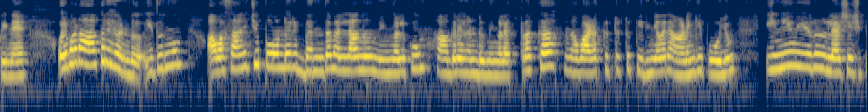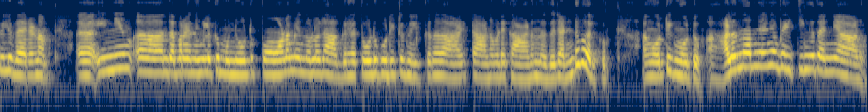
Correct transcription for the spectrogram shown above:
പിന്നെ ഒരുപാട് ആഗ്രഹമുണ്ട്. ഇതൊന്നും അവസാനിച്ചു പോകേണ്ട ഒരു ബന്ധമല്ല എന്ന് നിങ്ങൾക്കും ആഗ്രഹമുണ്ട്. നിങ്ങൾ എത്രയൊക്കെ വഴക്കിട്ടിട്ട് പിരിഞ്ഞവരാണെങ്കിൽ പോലും ഇനിയും ഈ ഒരു റിലേഷൻഷിപ്പിൽ വരണം. ഇനിയും എന്താ പറയുക നിങ്ങൾക്ക് മുന്നോട്ട് പോകണം എന്നുള്ളൊരു ആഗ്രഹത്തോട് കൂടിയിട്ട് നിൽക്കുന്നതായിട്ടാണ് ഇവിടെ കാണുന്നത് രണ്ടുപേർക്കും. അങ്ങോട്ടും ഇങ്ങോട്ടും. ആളെന്ന് പറഞ്ഞു കഴിഞ്ഞാൽ വെയിറ്റിംഗ് തന്നെയാണ്.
